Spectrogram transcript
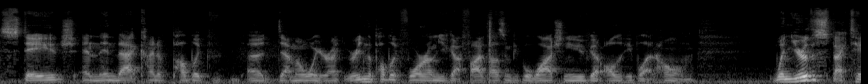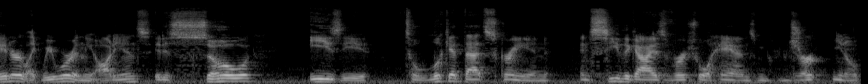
stage and in that kind of public uh, demo where you're you're in the public forum, you've got five thousand people watching you, you've got all the people at home. When you're the spectator, like we were in the audience, it is so easy to look at that screen and see the guy's virtual hands jerk, you know,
